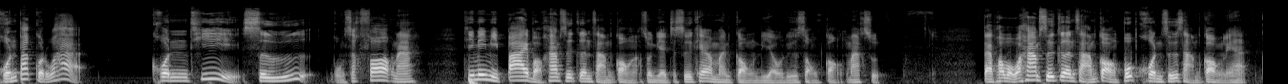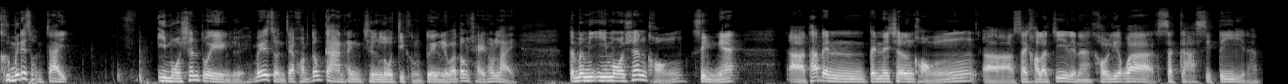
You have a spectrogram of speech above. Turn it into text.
ผลปรากฏว่า คนที่ซื้อผงซักฟอกนะ ที่ไม่มีป้ายบอกห้ามซื้อเกิน 3 กล่องส่วนใหญ่จะซื้อแค่ประมาณกล่องเดียวหรือ 2 กล่องมากสุด แต่พอบอกว่าห้ามซื้อเกิน 3 กล่องปุ๊บคนซื้อ 3 กล่องเลยฮะคือไม่ได้สนใจ emotion ตัวเองเลย ไม่ได้สนใจความต้องการทางเชิง logic ของตัวเองเลยว่าต้องใช้เท่าไหร่ แต่มันมี emotion ของสิ่งเนี้ยถ้าเป็นเป็นในเชิงของ psychology เลยนะเขาเรียกว่า scarcity นะครับ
